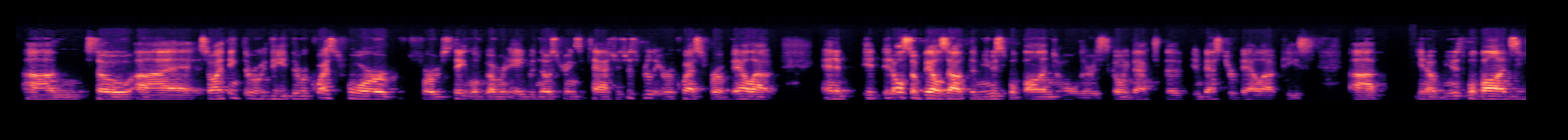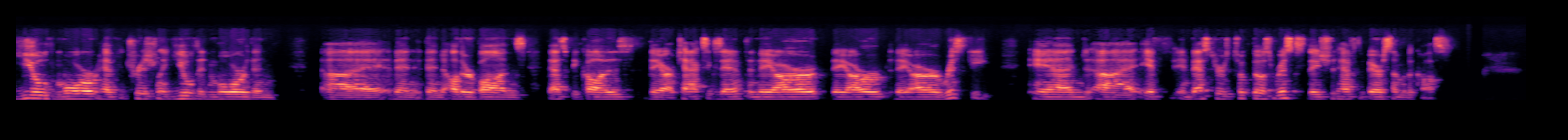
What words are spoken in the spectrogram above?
Um, so uh, so I think the, the the request for for state and local government aid with no strings attached is just really a request for a bailout. And it, it, it also bails out the municipal bond holders, going back to the investor bailout piece. Uh, you know, municipal bonds yield more, have traditionally yielded more than uh, than than other bonds. That's because they are tax exempt and they are they are they are risky. And uh, if investors took those risks, they should have to bear some of the costs.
